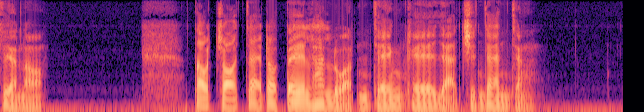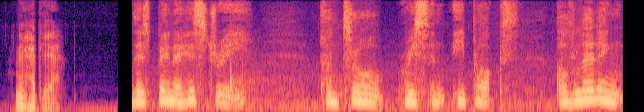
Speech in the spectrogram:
tiền nó tao cho chạy đầu tê là lụa trên cái giá chuyển gian chẳng như thế à There's been a history until recent epochs of letting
